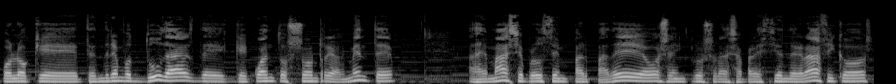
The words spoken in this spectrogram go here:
por lo que tendremos dudas de que cuántos son realmente. Además se producen parpadeos e incluso la desaparición de gráficos,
